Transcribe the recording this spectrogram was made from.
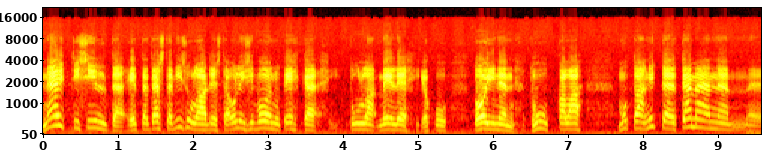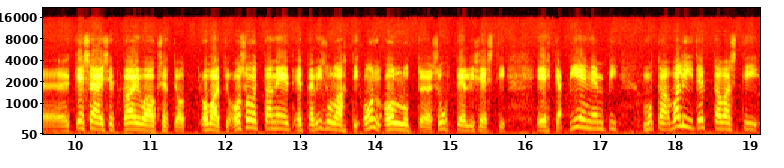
näytti siltä, että tästä Visulahdesta olisi voinut ehkä tulla meille joku toinen Tuukkala, mutta nyt tämän äh, kesäiset kaivaukset ovat jo osoittaneet, että Visulahti on ollut äh, suhteellisesti ehkä pienempi, mutta valitettavasti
